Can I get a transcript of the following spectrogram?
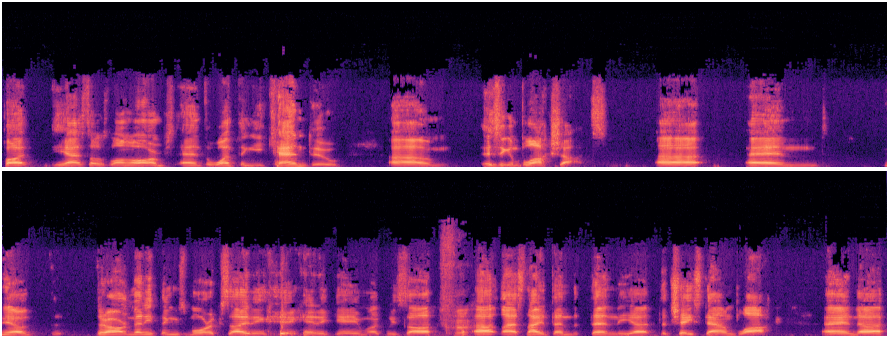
but he has those long arms. And the one thing he can do um, is he can block shots. Uh, and you know, there aren't many things more exciting in a game like we saw uh, last night than than the uh, the chase down block. And uh,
